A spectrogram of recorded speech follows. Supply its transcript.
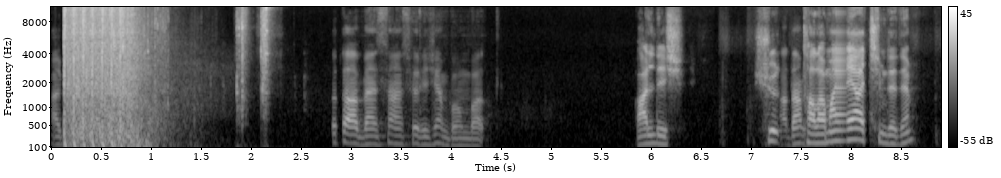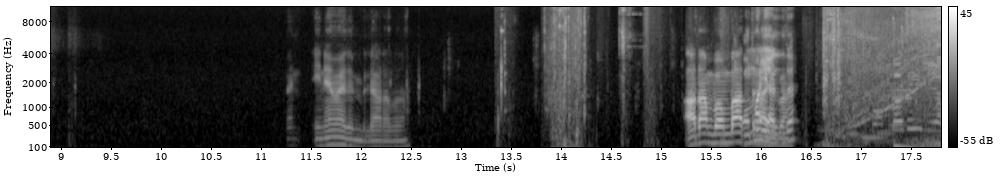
Abi Tut abi ben sana söyleyeceğim bomba. at. kardeş. Şu Adam- talamayı açayım dedim. Ben inemedim bile arabadan. Adam bomba attı Bomba galiba. geldi. Bomba değil ya.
